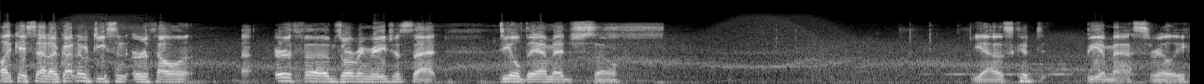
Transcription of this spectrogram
like I said, I've got no decent Earth, earth uh, absorbing rages that deal damage, so... Yeah, this could be a mess, really.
